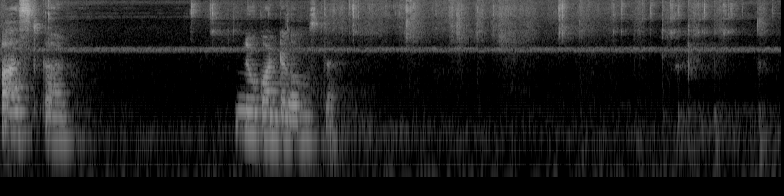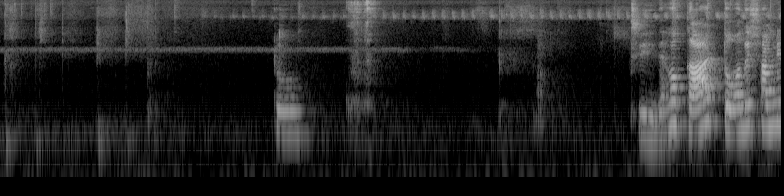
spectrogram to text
ফার্স্ট কার্ড নো কন্ট্যাক্ট অবস্থা থ্রি দেখো কার্ড তোমাদের সামনে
